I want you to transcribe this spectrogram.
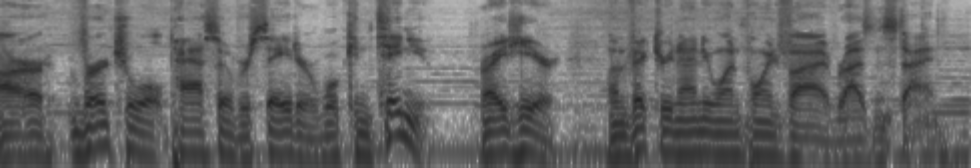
Our virtual Passover Seder will continue right here on Victory 91.5 Reisenstein.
